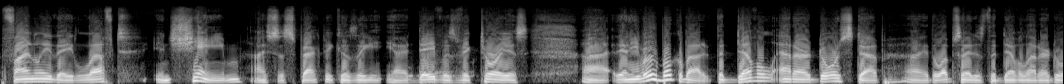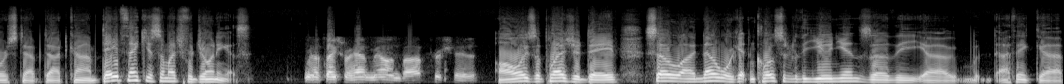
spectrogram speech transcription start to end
Finally, they left in shame, I suspect, because they, uh, Dave was victorious. Uh, and he wrote a book about it, The Devil at Our Doorstep. Uh, the website is thedevilatourdoorstep.com. Dave, thank you so much for joining us. Well, thanks for having me on, Bob. Appreciate it. Always a pleasure, Dave. So I uh, know we're getting closer to the unions. Uh, the uh, I think uh,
